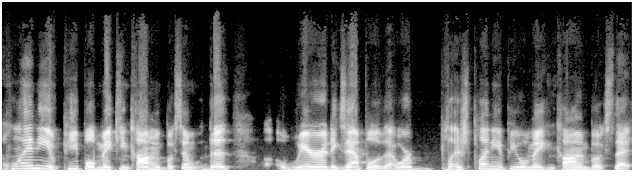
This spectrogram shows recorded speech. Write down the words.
plenty of people making comic books, and the, we're an example of that. We're there's plenty of people making comic books that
